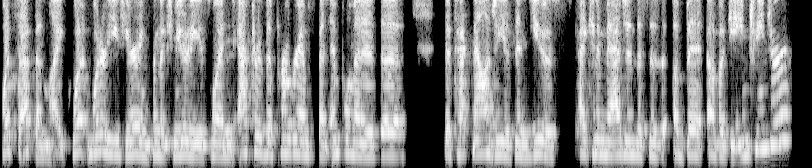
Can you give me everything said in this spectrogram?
what's that been like? What what are you hearing from the communities when after the program's been implemented, the the technology is in use? I can imagine this is a bit of a game changer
